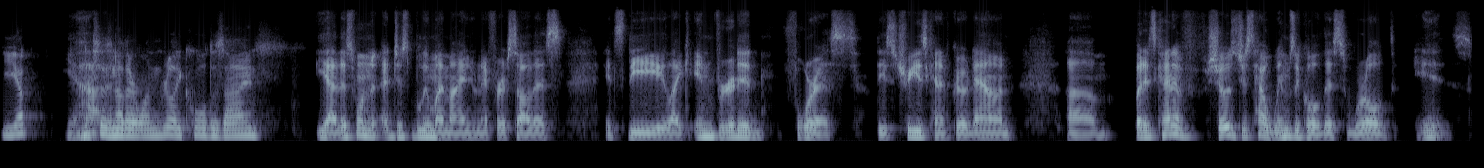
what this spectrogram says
Yep. Yeah. This is another one. Really cool design. Yeah, this one just blew my mind when I first saw this. It's the like inverted forest. These trees kind of grow down. Um, but it's kind of shows just how whimsical this world is.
